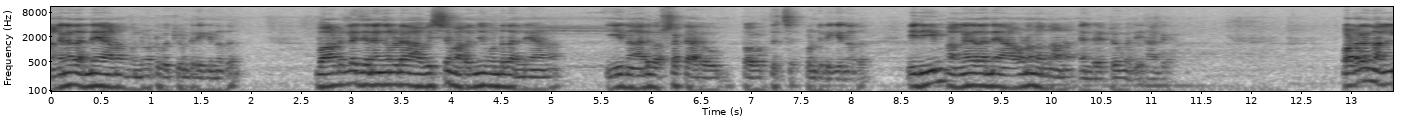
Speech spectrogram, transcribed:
അങ്ങനെ തന്നെയാണ് മുന്നോട്ട് പോയിക്കൊണ്ടിരിക്കുന്നത്. വാർഡിലെ ജനങ്ങളുടെ ആവശ്യം അറിഞ്ഞുകൊണ്ട് തന്നെയാണ് ഈ നാല് വർഷക്കാലവും പ്രവർത്തിച്ച് കൊണ്ടിരിക്കുന്നത്. ഇനിയും അങ്ങനെ തന്നെ ആവണമെന്നാണ് എന്റെ ഏറ്റവും വലിയ ആഗ്രഹം. വളരെ നല്ല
